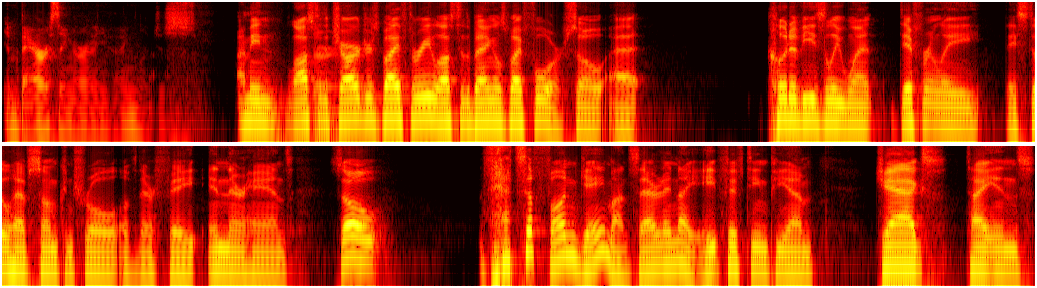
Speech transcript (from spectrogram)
embarrassing or anything. Like just I mean, lost to the Chargers by three, lost to the Bengals by four. So uh, could have easily went differently. They still have some control of their fate in their hands. So that's a fun game on Saturday night, eight fifteen p.m. Jags, Titans.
